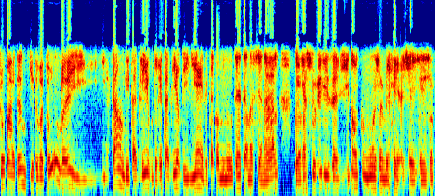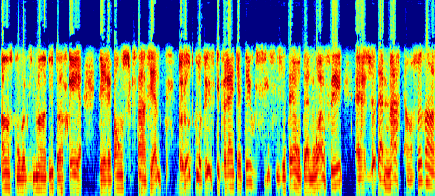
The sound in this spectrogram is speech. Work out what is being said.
Joe Biden qui est de retour, là, il, il tente d'établir ou de rétablir des liens avec la communauté internationale, de rassurer les alliés. Donc, moi, je, je, je pense qu'on va lui demander d'offrir des réponses substantielles. De l'autre côté, ce qui devrait inquiéter aussi, si j'étais un Danois, c'est euh, le Danemark, en faisant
